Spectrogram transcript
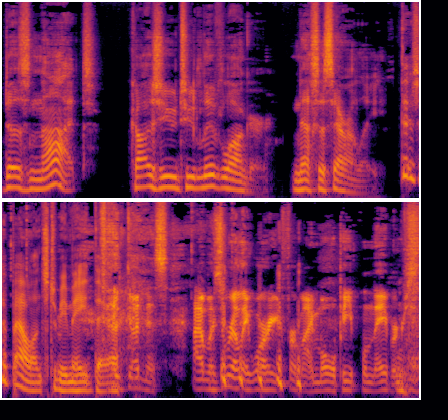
does not cause you to live longer necessarily. There's a balance to be made there. Thank goodness. I was really worried for my mole people neighbors.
